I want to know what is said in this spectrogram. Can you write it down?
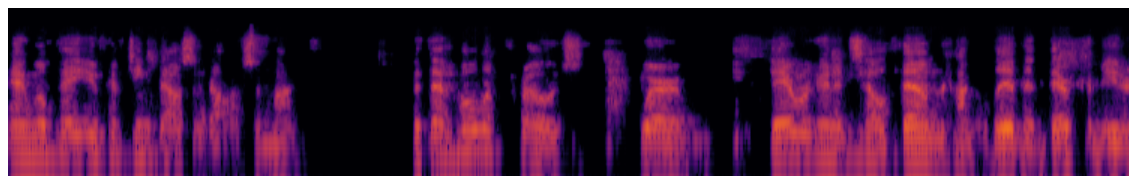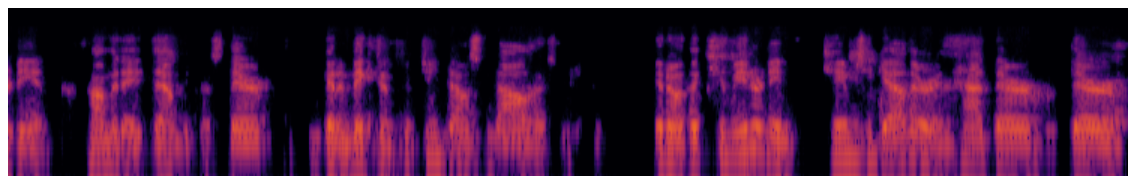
and we'll pay you $15000 a month but that whole approach where they were going to tell them how to live in their community and accommodate them because they're going to make them $15,000. You know, the community came together and had their, their,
